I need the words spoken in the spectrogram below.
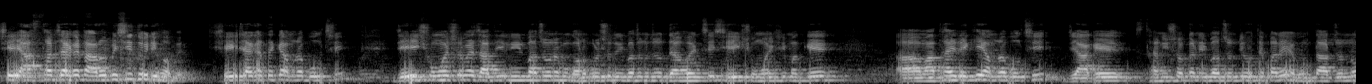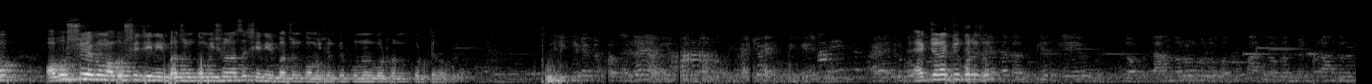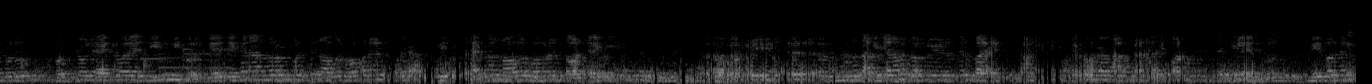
সেই আস্থার জায়গাটা আরও বেশি তৈরি হবে। সেই জায়গা থেকে আমরা বলছি যে এই সময়সীমা জাতীয় নির্বাচন এবং গণপরিষদ নির্বাচনের জন্য দেওয়া হয়েছে সেই সময়সীমাকে মাথায় রেখে আমরা বলছি যে আগে স্থানীয় সরকার নির্বাচনটি হতে পারে এবং তার জন্য অবশ্যই এবং অবশ্যই যে নির্বাচন কমিশন আছে সেই নির্বাচন কমিশনকে পুনর্গঠন করতে হবে। একজন একজন করে নির্বাচন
